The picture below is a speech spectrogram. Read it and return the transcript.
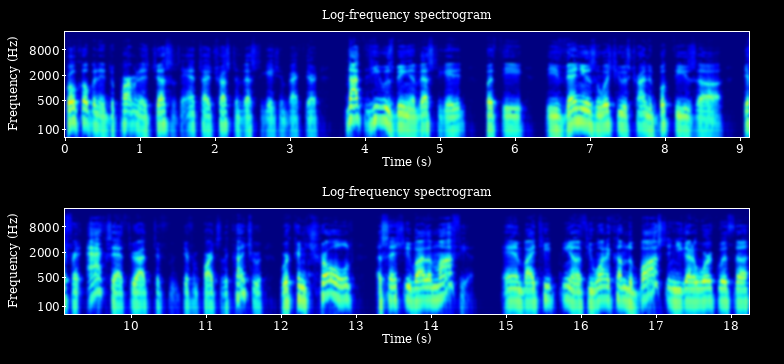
broke open a Department of Justice antitrust investigation back there. Not that he was being investigated, but the the venues in which he was trying to book these uh, different acts at throughout different, different parts of the country were controlled essentially by the mafia. And by te- you know, if you want to come to Boston, you got to work with uh,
